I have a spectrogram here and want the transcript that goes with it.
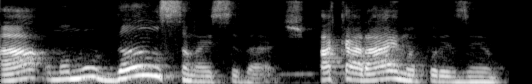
há uma mudança nas cidades. Pacaraima, por exemplo,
